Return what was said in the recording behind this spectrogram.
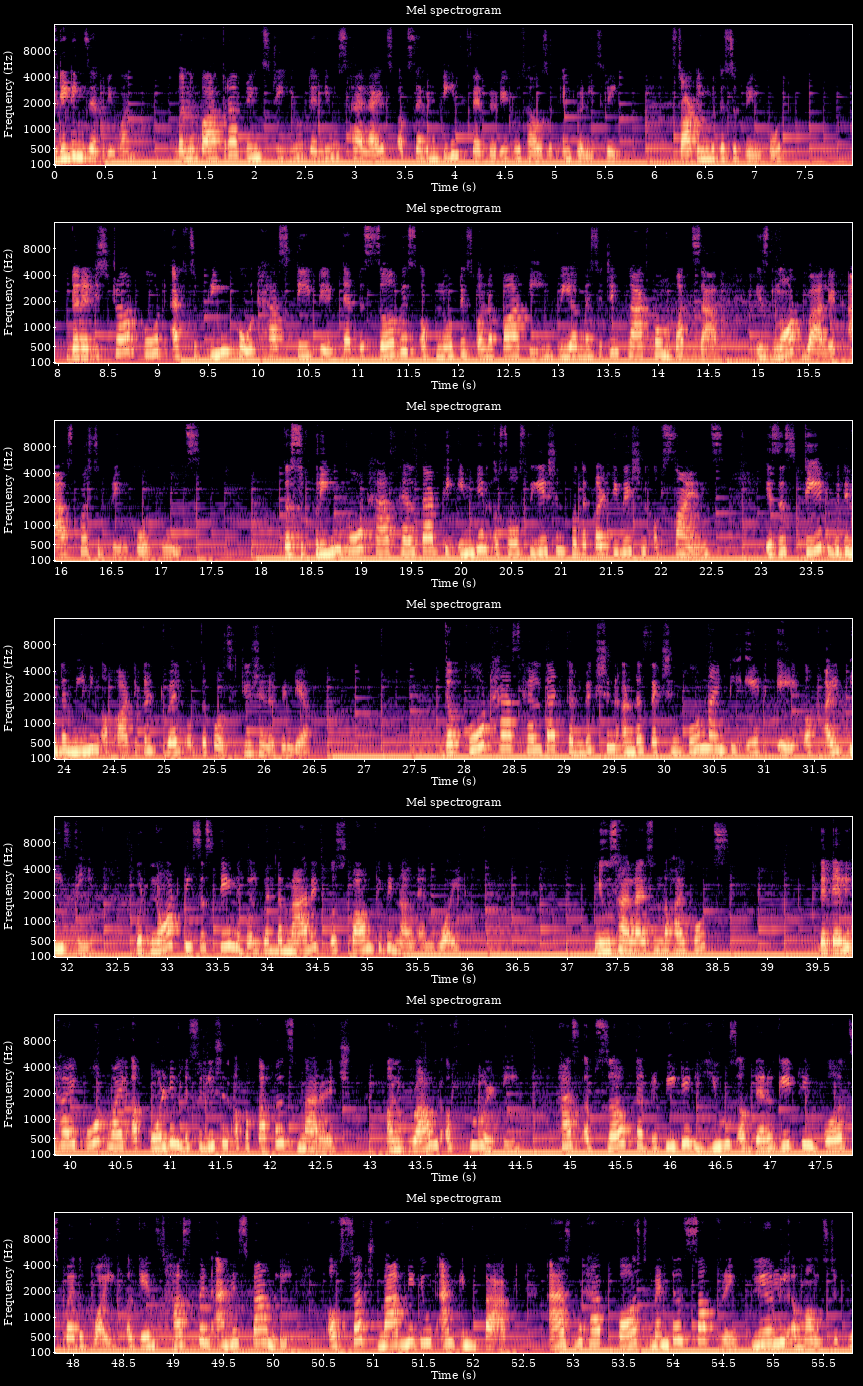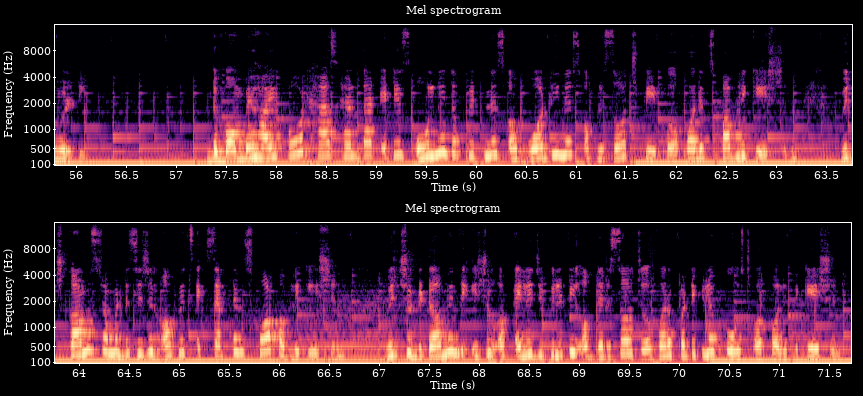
Greetings everyone. Manupatra brings to you the news highlights of 17th February 2023. Starting with the Supreme Court. The Registrar Court at Supreme Court has stated that the service of notice on a party via messaging platform WhatsApp is not valid as per Supreme Court rules. The Supreme Court has held that the Indian Association for the Cultivation of Science is a state within the meaning of Article 12 of the Constitution of India. The court has held that conviction under Section 498A of IPC would not be sustainable when the marriage was found to be null and void. News highlights from the High Courts. The Delhi High Court, while upholding dissolution of a couple's marriage on ground of cruelty, has observed that repeated use of derogatory words by the wife against husband and his family of such magnitude and impact as would have caused mental suffering clearly amounts to cruelty. The Bombay High Court has held that it is only the fitness or worthiness of research paper for its publication, which comes from a decision of its acceptance for publication, which should determine the issue of eligibility of the researcher for a particular post or qualification.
